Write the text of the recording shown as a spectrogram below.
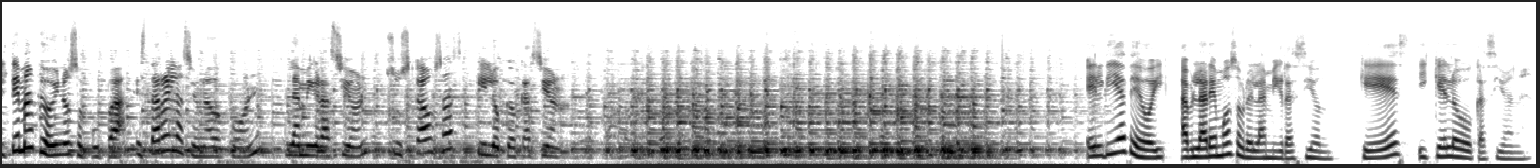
El tema que hoy nos ocupa está relacionado con la migración, sus causas y lo que ocasiona. El día de hoy hablaremos sobre la migración, qué es y qué lo ocasiona.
